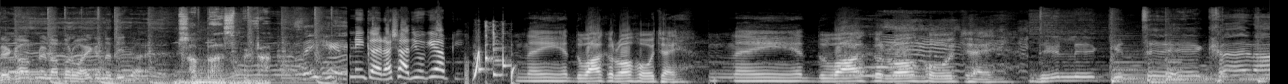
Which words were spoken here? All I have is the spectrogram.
देखा आपने लापरवाही का नतीजा है। शाबाश बेटा। सही खेल। नहीं कर रहा शादी होगी आपकी। नहीं है दुआ करो हो जाए। नहीं है दुआ करो हो जाए। दिल किथे खड़ा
